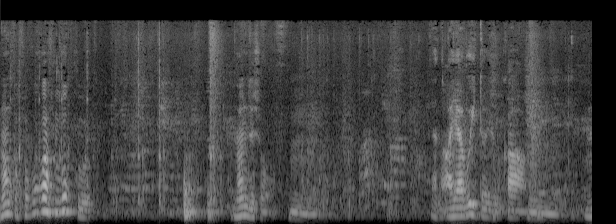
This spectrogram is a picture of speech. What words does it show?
なんかそこがすごくなんでしょう。うん。あの危ういというか、うん。う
